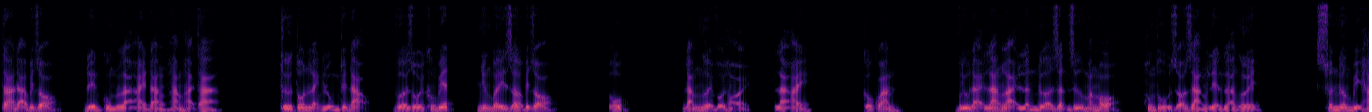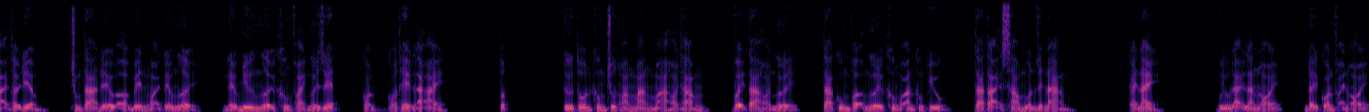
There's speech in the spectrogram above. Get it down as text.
ta đã biết rõ, đến cùng là ai đang hãm hại ta. Từ tôn lạnh lùng thuyết đạo, vừa rồi không biết, nhưng bây giờ biết rõ. Ồ. Đám người vội hỏi là ai? Cầu quan. Vưu đại lang lại lần nữa giận dữ mắng mỏ, hung thủ rõ ràng liền là ngươi. Xuân nương bị hại thời điểm, chúng ta đều ở bên ngoài kêu người, nếu như người không phải ngươi giết, còn có thể là ai? Tốt. Từ tôn không chút hoang mang mà hỏi thăm, vậy ta hỏi ngươi, ta cùng vợ ngươi không oán không cừu, ta tại sao muốn giết nàng? Cái này. Vưu đại lang nói, đây còn phải nói.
